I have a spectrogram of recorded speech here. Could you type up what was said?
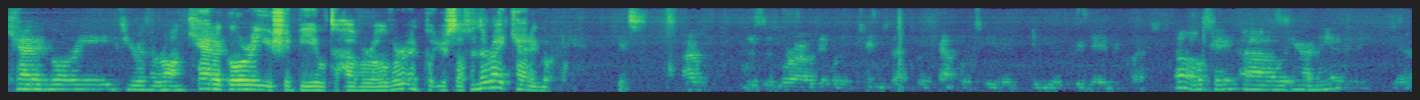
Category, if you're in the wrong category, you should be able to hover over and put yourself in the right category. Yes. I, this is where I was able to change that to a capital T, they give you a three-day request. Oh, okay, uh, over here on name, Yeah.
